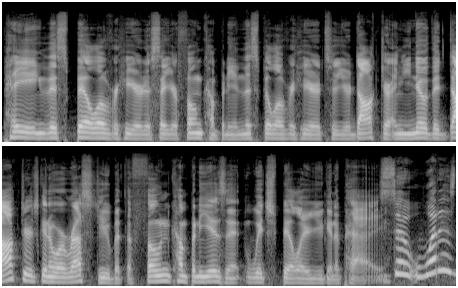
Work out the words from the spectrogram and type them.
paying this bill over here to say your phone company and this bill over here to your doctor, and you know the doctor is going to arrest you, but the phone company isn't, which bill are you going to pay? So what is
